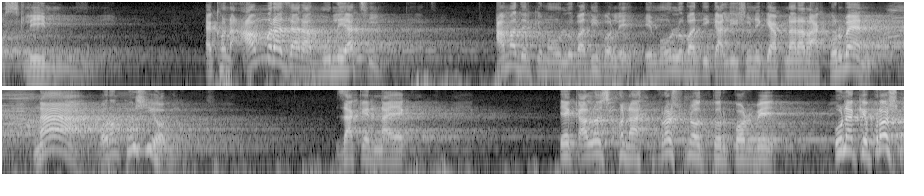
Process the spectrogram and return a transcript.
মুসলিম। এখন আমরা যারা মূলে আছি, আমাদেরকে মৌলবাদী বলে, এই মৌলবাদী গালি শুনে কি আপনারা রাগ করবেন? না, বরং খুশি হবে জাকের নায়ক এক আলোচনায় প্রশ্ন উত্তর করবে, উনাকে প্রশ্ন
